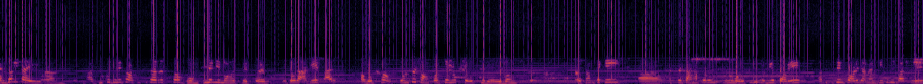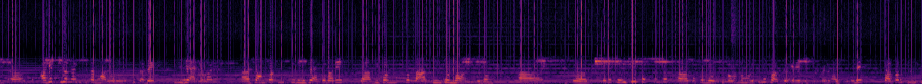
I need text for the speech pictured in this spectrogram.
একদম তাই বার্ধক্যজনিত অসুস্থতার তো ভুগছিলেনই মনোজ মিত্র এটার আগে তার অবস্থা অত্যন্ত সংকটজনক হয়েছিল, এবং প্রথম থেকেই একটা টানাপোড়েন শুরু হয়েছিল যদিও পরে কিছুদিন পরে জানা তার শরীর আহ, আগের তুলনায় কিছুটা ভালো রয়েছে তবে তিনি যে একেবারে সংকট মুক্ত তিনি যে একেবারে বিপন্মুক্ত তা কিন্তু নয় এবং এটা সেপ্টেম্বর তাকে ভর্তি করানো হয়েছিল সরকারের বেসরকারি হাসপাতালে কিন্তু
